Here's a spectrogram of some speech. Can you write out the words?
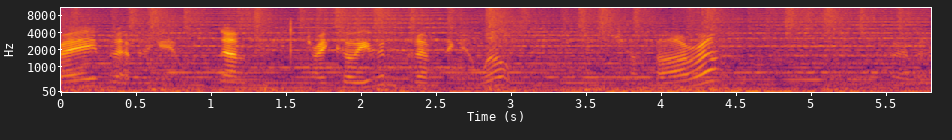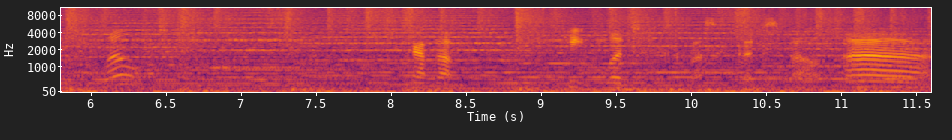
Ray put everything in. Um, Draco even put everything in Wilt. Chambara put everything in Wilt. Grab that Heat Blood. That's a good spell. Uh,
